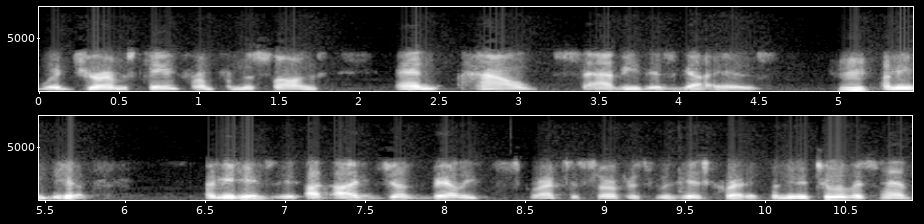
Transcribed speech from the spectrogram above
where germs came from from the songs, and how savvy this guy is. Hmm. I mean, he, I mean, his. I, I've just barely scratched the surface with his credits. I mean, the two of us have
